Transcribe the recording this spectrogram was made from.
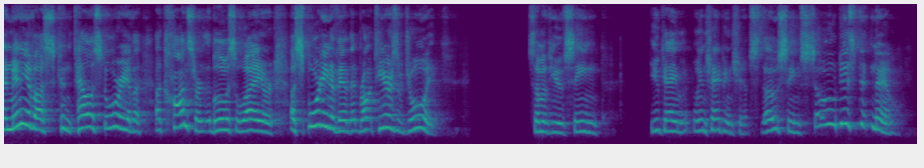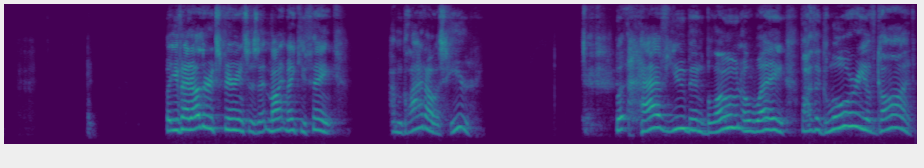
And many of us can tell a story of a, a concert that blew us away or a sporting event that brought tears of joy. Some of you have seen UK win championships. Those seem so distant now. But you've had other experiences that might make you think, I'm glad I was here. But have you been blown away by the glory of God?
